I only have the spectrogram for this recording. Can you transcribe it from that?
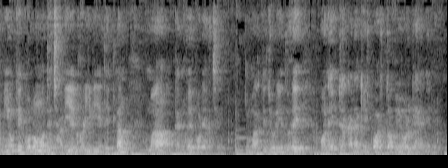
আমি ওকে কোনো মতে ছাড়িয়ে ঘরে গিয়ে দেখলাম মা অজ্ঞান হয়ে পড়ে আছেন। মাকে জড়িয়ে ধরে অনেক ডাকাডাকির পর তবে ওর জ্ঞান এলো।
